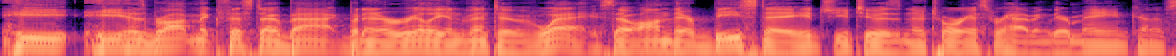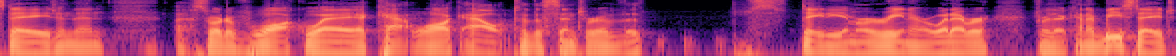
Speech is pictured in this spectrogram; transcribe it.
he he has brought Mephisto back, but in a really inventive way. So on their B stage, U2 is notorious for having their main kind of stage and then a sort of walkway, a catwalk out to the center of the stadium or arena or whatever for their kind of B stage.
